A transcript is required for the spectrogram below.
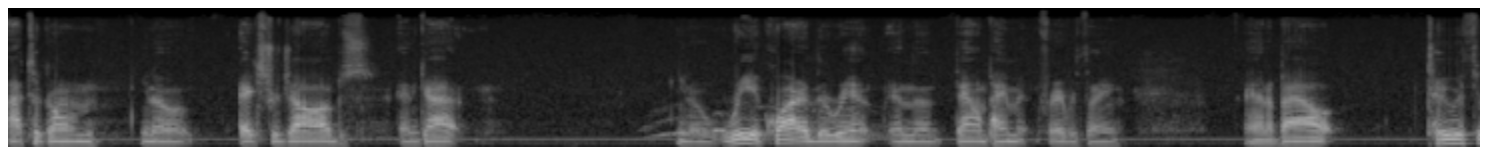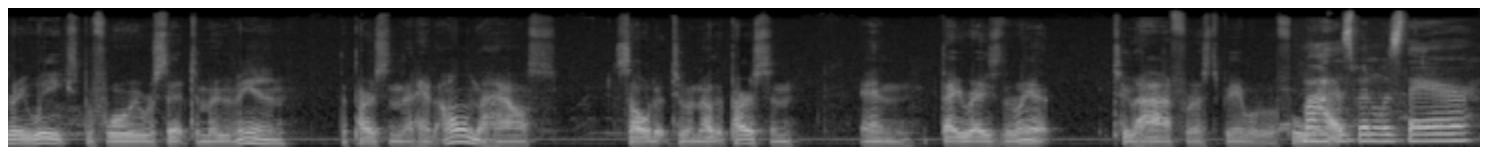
I took on, you know, extra jobs and got you know, reacquired the rent and the down payment for everything. And about two or three weeks before we were set to move in, the person that had owned the house sold it to another person, and they raised the rent too high for us to be able to afford. My husband was there.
